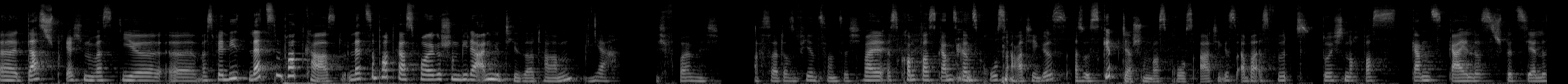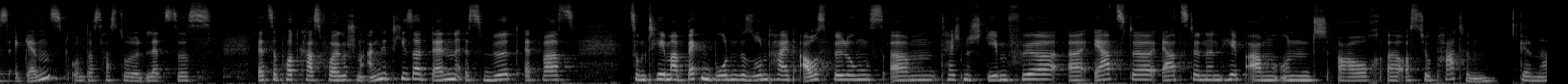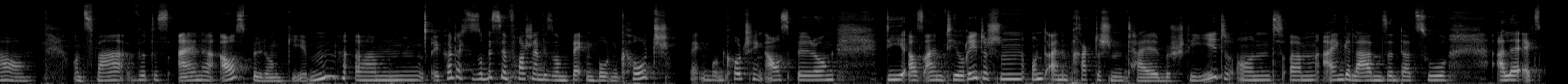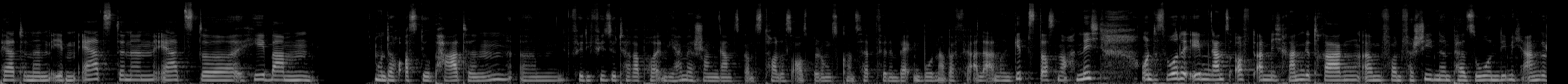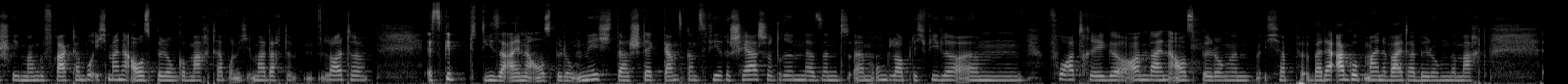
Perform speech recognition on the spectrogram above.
äh, das sprechen, was dir, äh, was wir die letzten Podcast, letzte Podcast-Folge schon wieder angeteasert haben. Ja, ich freue mich auf 2024. Weil es kommt was ganz, ganz Großartiges. Also es gibt ja schon was Großartiges, aber es wird durch noch was ganz Geiles, Spezielles ergänzt. Und das hast du letztes, letzte Podcast-Folge schon angeteasert, denn es wird etwas zum Thema Beckenbodengesundheit ausbildungstechnisch geben für äh, Ärzte, Ärztinnen, Hebammen und auch äh, Osteopathen. Genau. Und zwar wird es eine Ausbildung geben. Ähm, ihr könnt euch das so ein bisschen vorstellen wie so ein Beckenboden-Coach, Beckenboden-Coaching-Ausbildung, die aus einem theoretischen und einem praktischen Teil besteht. Und ähm, eingeladen sind dazu alle Expertinnen, eben Ärztinnen, Ärzte, Hebammen. Und auch Osteopathen ähm, für die Physiotherapeuten, die haben ja schon ein ganz, ganz tolles Ausbildungskonzept für den Beckenboden, aber für alle anderen gibt es das noch nicht. Und es wurde eben ganz oft an mich rangetragen ähm, von verschiedenen Personen, die mich angeschrieben haben, gefragt haben, wo ich meine Ausbildung gemacht habe. Und ich immer dachte, Leute, es gibt diese eine Ausbildung nicht. Da steckt ganz, ganz viel Recherche drin. Da sind ähm, unglaublich viele ähm, Vorträge, Online-Ausbildungen. Ich habe bei der AGUP meine Weiterbildung gemacht,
